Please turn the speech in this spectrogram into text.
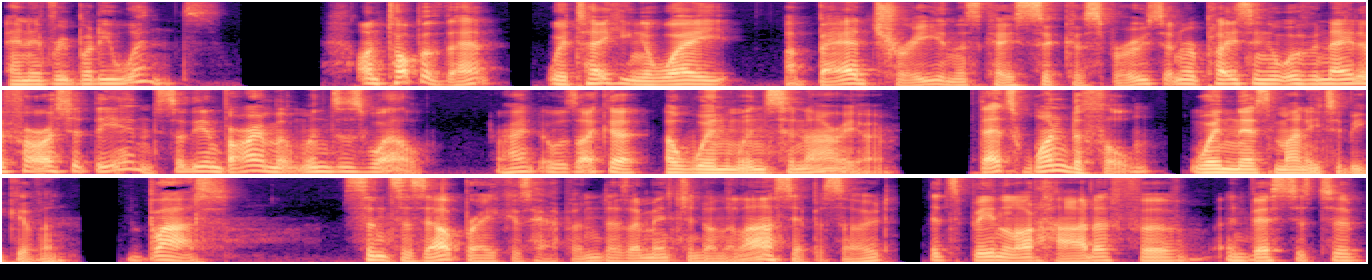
and everybody wins. On top of that, we're taking away a bad tree, in this case Sitka spruce, and replacing it with a native forest at the end. So the environment wins as well, right? It was like a, a win win scenario. That's wonderful when there's money to be given. But since this outbreak has happened, as I mentioned on the last episode, it's been a lot harder for investors to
